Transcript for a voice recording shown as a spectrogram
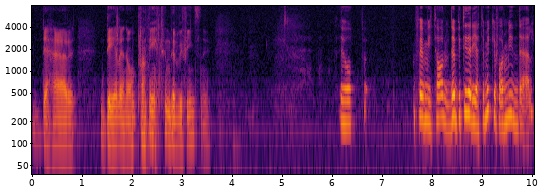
det här delen av planeten där vi finns nu? Jo, för i tolv, det betyder jättemycket för min del.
